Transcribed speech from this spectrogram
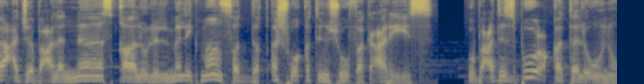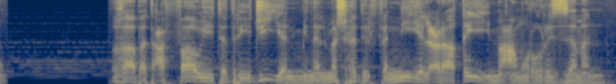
أعجب على الناس قالوا للملك ما نصدق أشوقة نشوفك عريس. وبعد أسبوع قتلونه. غابت عفاوي تدريجيا من المشهد الفني العراقي مع مرور الزمن.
